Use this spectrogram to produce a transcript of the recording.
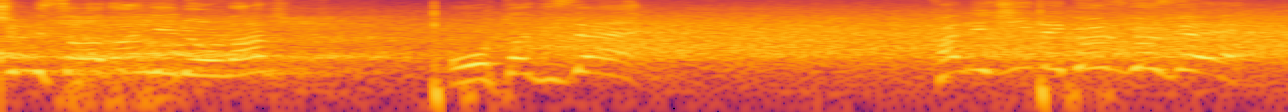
Şimdi sağdan geliyorlar. Orta güzel. Kaleciyle göz göze.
